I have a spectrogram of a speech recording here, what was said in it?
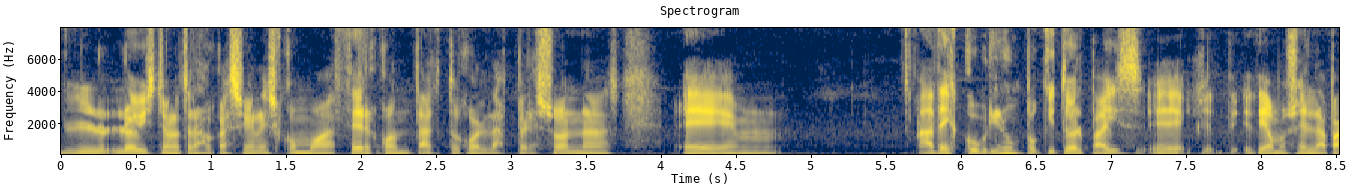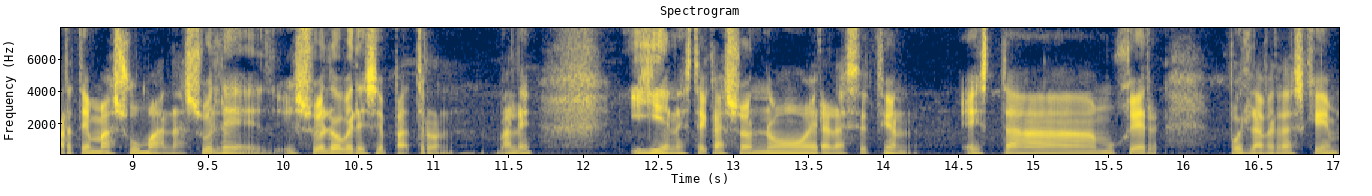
lo he visto en otras ocasiones como hacer contacto con las personas, em, a descubrir un poquito el país, eh, digamos, en la parte más humana. Suele, suelo ver ese patrón, ¿vale? Y en este caso no era la excepción. Esta mujer, pues la verdad es que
